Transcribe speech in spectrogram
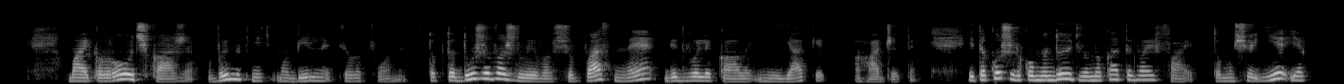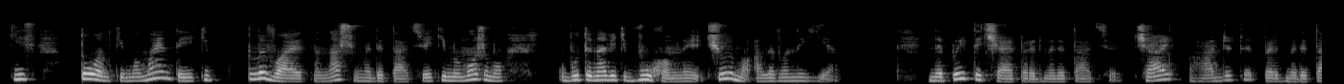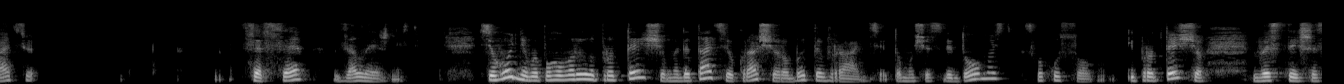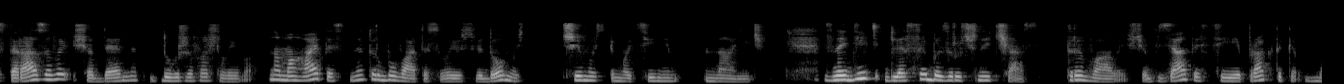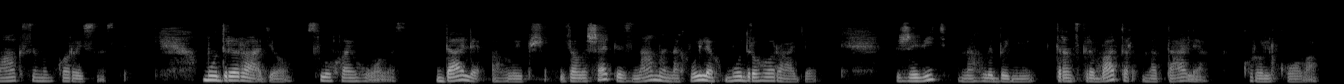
Майкл Роуч каже: вимикніть мобільні телефони. Тобто дуже важливо, щоб вас не відволікали ніякі гаджети. І також рекомендують вимикати Wi-Fi, тому що є якісь тонкі моменти, які впливають на нашу медитацію, які ми можемо бути навіть вухом не чуємо, але вони є. Не пийте чай перед медитацією. Чай, гаджети перед медитацією це все залежність. Сьогодні ми поговорили про те, що медитацію краще робити вранці, тому що свідомість сфокусована, і про те, що вести шестиразовий щоденник дуже важливо. Намагайтесь не турбувати свою свідомість чимось емоційним на ніч. Знайдіть для себе зручний час, тривалий, щоб взяти з цієї практики максимум корисності. Мудре радіо, слухай голос. Далі глибше. Залишайтесь з нами на хвилях мудрого радіо. Живіть на глибині. Транскрибатор Наталія Королькова.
